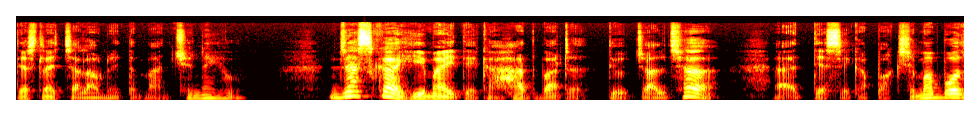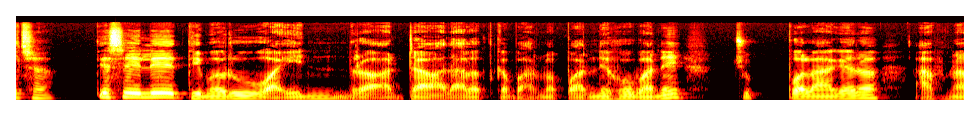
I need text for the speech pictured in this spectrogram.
त्यसलाई चलाउने त मान्छे नै हो। जसका हिमाइतेका हातबाट त्यो चल्छ त्यसैका पक्षमा बोल्छ। त्यसैले तिमीहरू ऐन र अड्डा अदालतका भरमा पर्ने हो भने चुप्प लागेर आफ्ना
